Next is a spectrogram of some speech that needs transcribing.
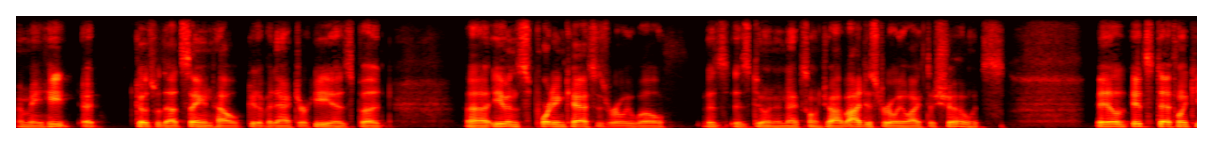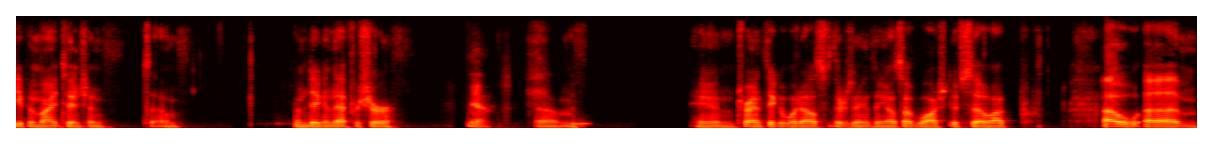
I mean he it goes without saying how good of an actor he is, but uh, even supporting cast is really well is is doing an excellent job. I just really like the show. It's it'll, it's definitely keeping my attention. So I'm digging that for sure. Yeah. Um, and trying to think of what else. If there's anything else I've watched. If so, I oh um,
